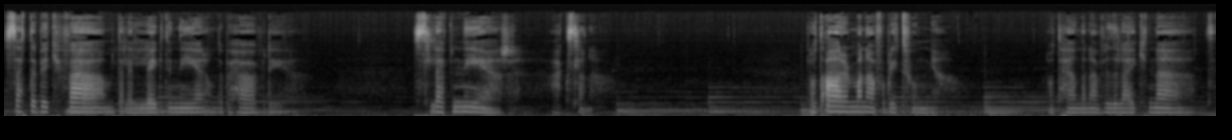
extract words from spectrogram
Sätt dig bekvämt eller lägg dig ner om du behöver det. Släpp ner axlarna. Låt armarna få bli tunga. Låt händerna vila i knät,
